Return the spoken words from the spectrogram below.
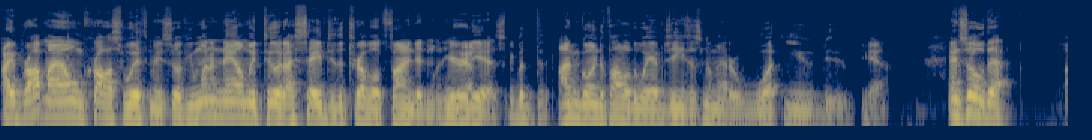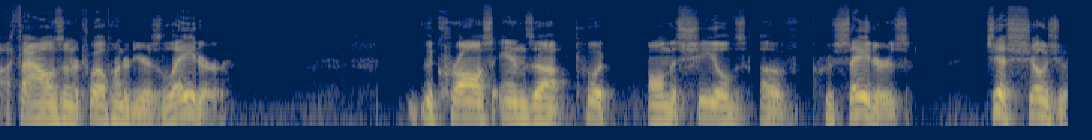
I brought my own cross with me, so if you want to nail me to it, I saved you the trouble of finding one. Here it is. But th- I'm going to follow the way of Jesus no matter what you do. Yeah. And so that a thousand or twelve hundred years later, the cross ends up put on the shields of crusaders just shows you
